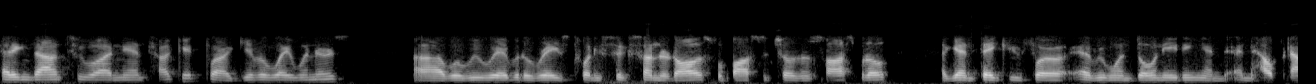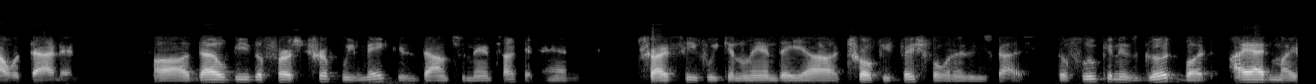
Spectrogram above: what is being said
heading down to uh, Nantucket for our giveaway winners, uh, where we were able to raise $2,600 for Boston Children's Hospital. Again, thank you for everyone donating and, and helping out with that. And uh, that'll be the first trip we make is down to Nantucket and try to see if we can land a uh, trophy fish for one of these guys. The fluking is good, but I had my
